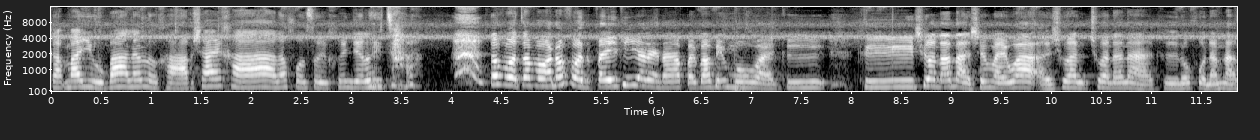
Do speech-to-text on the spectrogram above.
กลับมาอยู่บ้านแล้วเหรอครับ ใช่ค่ะน้ำฝนสวยขึ้นเยอะเลยจ้าตำรวจะบอกว่าน้ำฝนไปที่อะไรนะ ไปบ้านพี่โมอะคือ คือช่วงนั้นน่ะใช่ไหมว่าเออช่วงช่วงนั้นน่ะคือน้ำฝนน้ำหนัก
